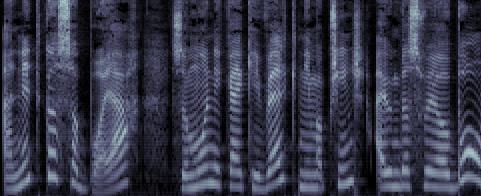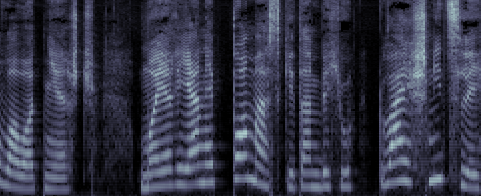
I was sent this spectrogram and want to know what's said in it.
a nitko so bojach, so mu nikajki wielk nimo przyjść, a ją do swojego borwa odnieść. Moje riane pomaski tam bychu, dwaj sznicli,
